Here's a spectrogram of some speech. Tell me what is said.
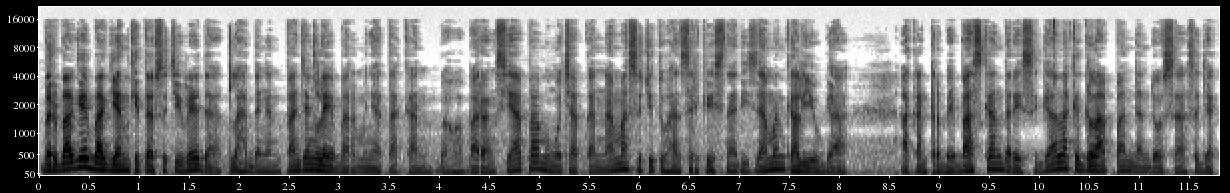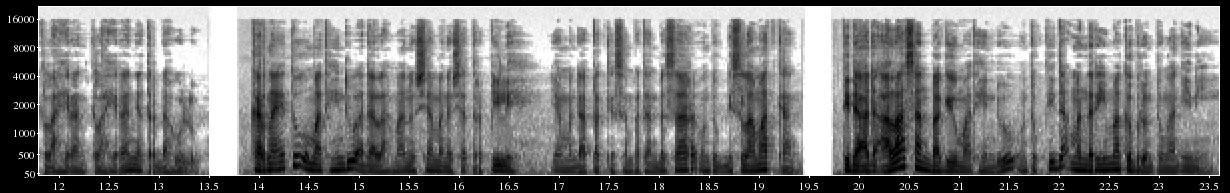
Berbagai bagian kitab suci Weda telah dengan panjang lebar menyatakan bahwa barang siapa mengucapkan nama suci Tuhan Sri Krishna di zaman Kali Yuga akan terbebaskan dari segala kegelapan dan dosa sejak kelahiran-kelahirannya terdahulu. Karena itu umat Hindu adalah manusia-manusia terpilih yang mendapat kesempatan besar untuk diselamatkan. Tidak ada alasan bagi umat Hindu untuk tidak menerima keberuntungan ini.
